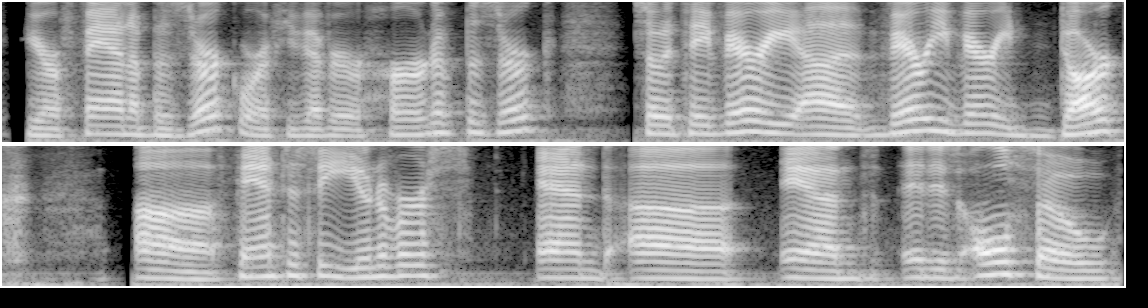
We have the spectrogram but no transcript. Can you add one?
if you're a fan of Berserk or if you've ever heard of Berserk. So it's a very, uh, very, very dark uh, fantasy universe, and uh, and it is also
